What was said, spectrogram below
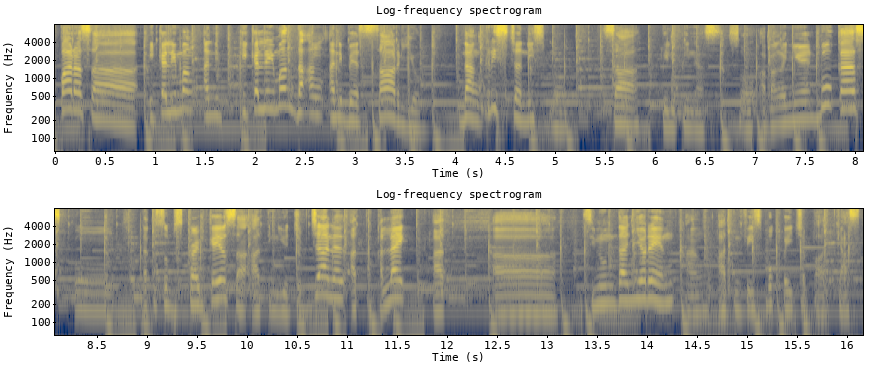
para sa ikalimang, ikalimang daang anibersaryo ng Kristyanismo sa Pilipinas. So abangan nyo yan bukas kung nakasubscribe kayo sa ating YouTube channel at nakalike at ah, sinundan nyo rin ang ating Facebook page sa podcast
